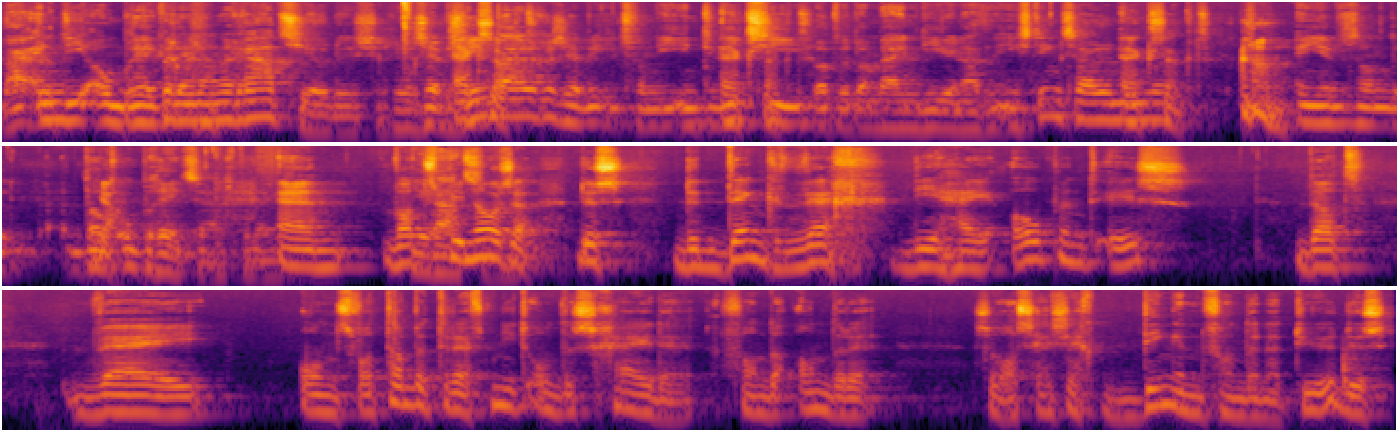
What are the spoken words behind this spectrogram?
maar en die ontbreken alleen aan de ratio dus. Ze hebben exact. zintuigen, ze hebben iets van die intuïtie, exact. wat we dan bij een dier naar een instinct zouden noemen. Exact. En je hebt dan, de, dat ja. ontbreekt ze eigenlijk. En wat Spinoza... Dus de denkweg die hij opent is dat wij ons wat dat betreft niet onderscheiden van de andere, zoals hij zegt, dingen van de natuur. Dus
